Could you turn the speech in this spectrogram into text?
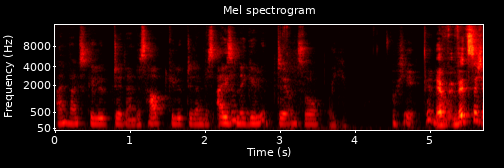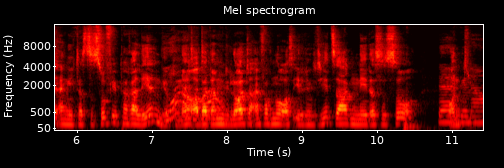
Anfangsgelübde, dann das Hauptgelübde, dann das eiserne Gelübde und so. Okay, genau. Ja, witzig eigentlich, dass es so viele Parallelen gibt, ja, ne? aber dann die Leute einfach nur aus Identität sagen, nee, das ist so. Ja, und genau.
